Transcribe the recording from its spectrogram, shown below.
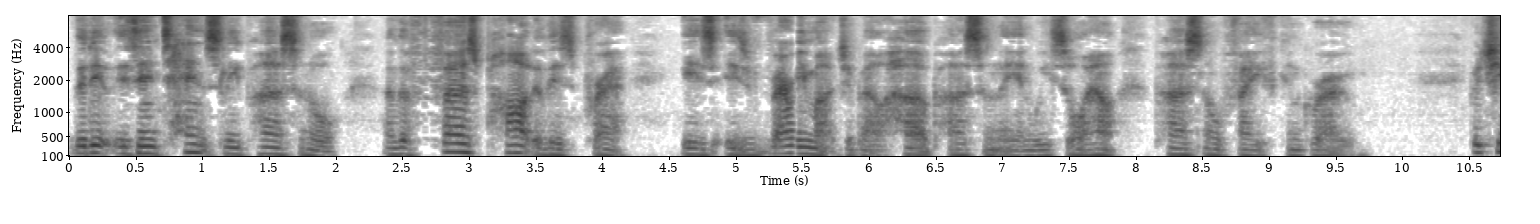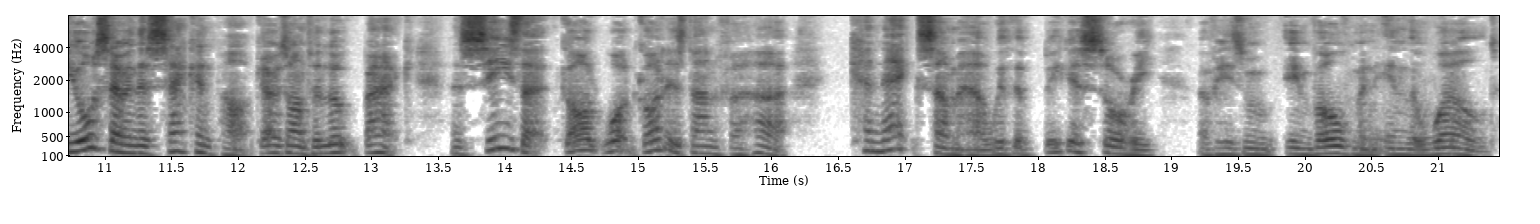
that it is intensely personal and the first part of this prayer is, is very much about her personally, and we saw how personal faith can grow. But she also, in the second part, goes on to look back and sees that God, what God has done for her, connects somehow with the bigger story of his involvement in the world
